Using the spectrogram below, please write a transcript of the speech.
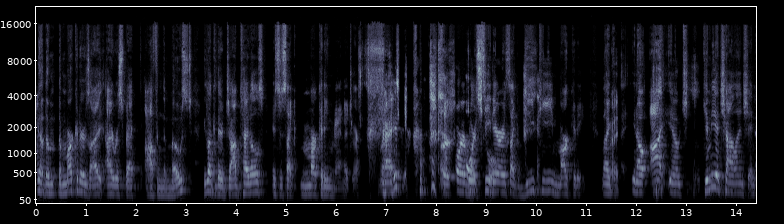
you know the, the marketers I, I respect often the most you look at their job titles it's just like marketing manager right or, or more senior it's like vp marketing like right. you know i you know give me a challenge and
